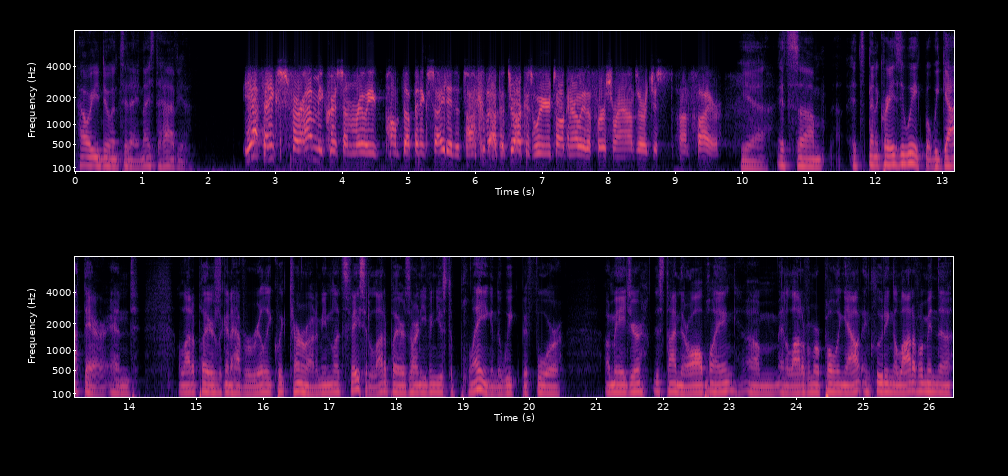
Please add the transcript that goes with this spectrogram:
how are you doing today? Nice to have you. Yeah, thanks for having me, Chris. I'm really pumped up and excited to talk about the draw because we were talking earlier. The first rounds are just on fire. Yeah, it's um, it's been a crazy week, but we got there, and a lot of players are going to have a really quick turnaround. I mean, let's face it, a lot of players aren't even used to playing in the week before a major. This time they're all playing, um, and a lot of them are pulling out, including a lot of them in the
